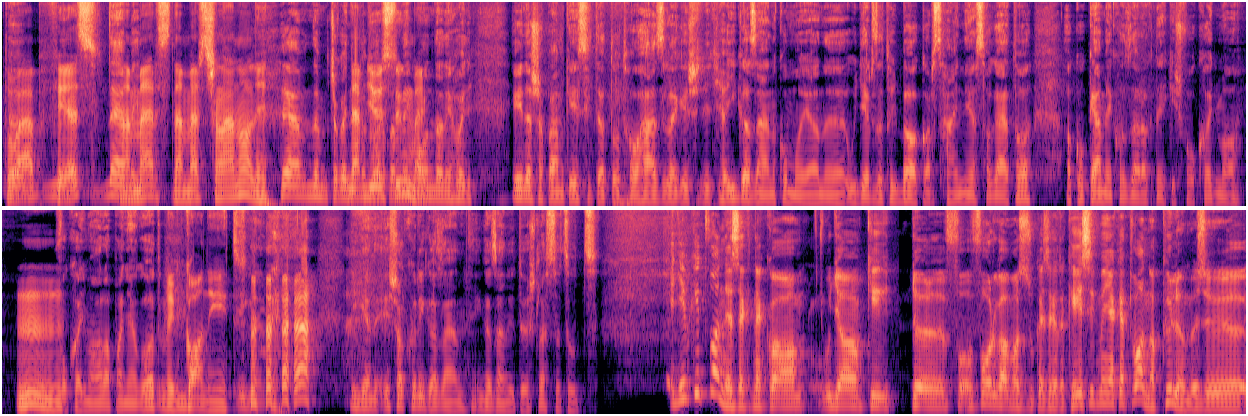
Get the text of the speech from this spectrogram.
tovább, félsz? nem, Nem, mersz, nem mersz csalánolni? nem, nem csak annyit Nem győztünk még meg? mondani, hogy édesapám készített otthon házileg, és hogy ha igazán komolyan úgy érzed, hogy be akarsz hányni a szagától, akkor kell még hozzá rakni egy kis fokhagyma, mm. fokhagyma alapanyagot. Még ganét. Igen. Igen, és akkor igazán, igazán ütős lesz a cucc. Egyébként van ezeknek a, ugye akitől fo- forgalmazzuk ezeket a készítményeket, vannak különböző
